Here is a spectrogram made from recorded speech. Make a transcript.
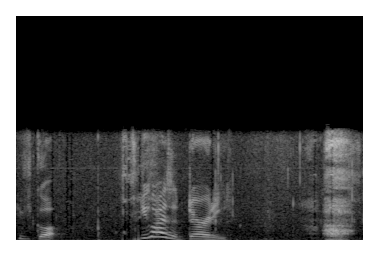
You've got. You guys are dirty.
